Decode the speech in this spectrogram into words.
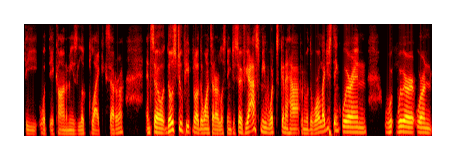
the what the economies look like, et cetera. And so those two people are the ones that are listening to. So if you ask me what's going to happen with the world, I just think we're in we're we're in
